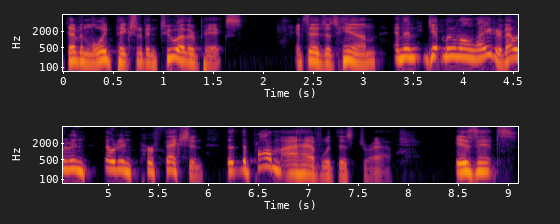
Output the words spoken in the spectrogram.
Devin Lloyd pick should have been two other picks instead of just him, and then get Muma later. That would have been that would have been perfection. The the problem I have with this draft isn't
